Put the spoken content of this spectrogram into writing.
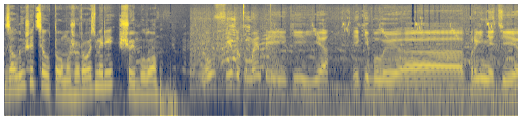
залишиться у тому ж розмірі, що й було. Ну, всі документи, які є, які були е, прийняті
